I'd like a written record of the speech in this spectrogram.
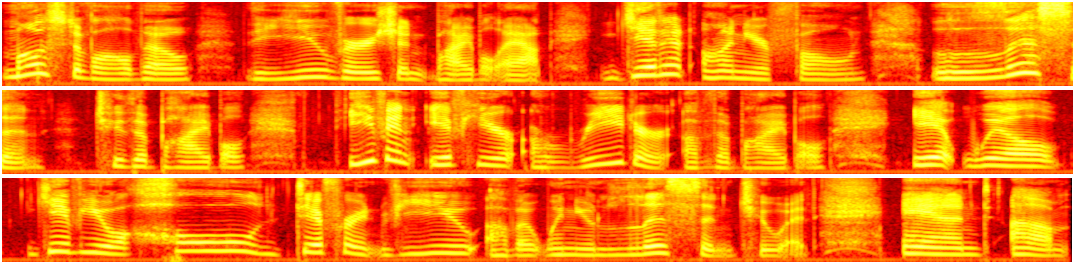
Most of all, though, the YouVersion Bible app. Get it on your phone. Listen to the Bible even if you're a reader of the Bible, it will give you a whole different view of it when you listen to it. And um,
